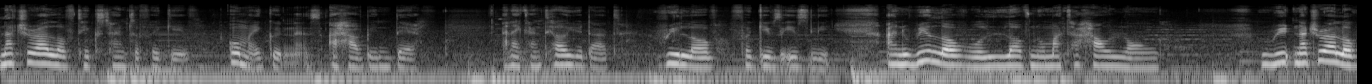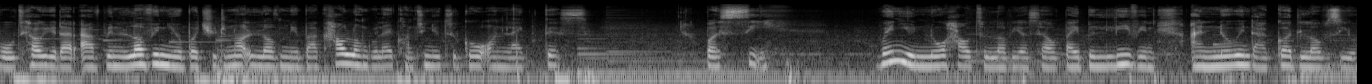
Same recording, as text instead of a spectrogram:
Natural love takes time to forgive. Oh my goodness, I have been there. And I can tell you that real love forgives easily. And real love will love no matter how long. Natural love will tell you that I've been loving you, but you do not love me back. How long will I continue to go on like this? But see, when you know how to love yourself by believing and knowing that God loves you,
